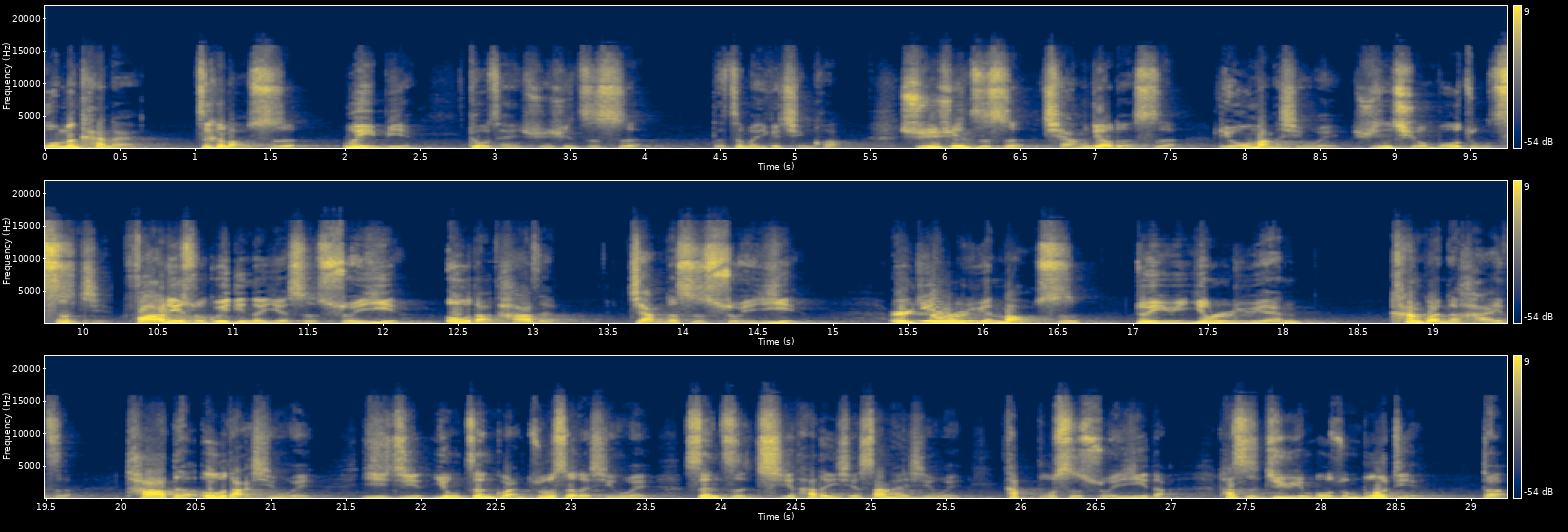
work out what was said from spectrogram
我们看来这个老师未必构成寻衅滋事。的这么一个情况，寻衅滋事强调的是流氓行为，寻求某种刺激。法律所规定的也是随意殴打他人，讲的是随意。而幼儿园老师对于幼儿园看管的孩子，他的殴打行为以及用针管注射的行为，甚至其他的一些伤害行为，他不是随意的，他是基于某种目的的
